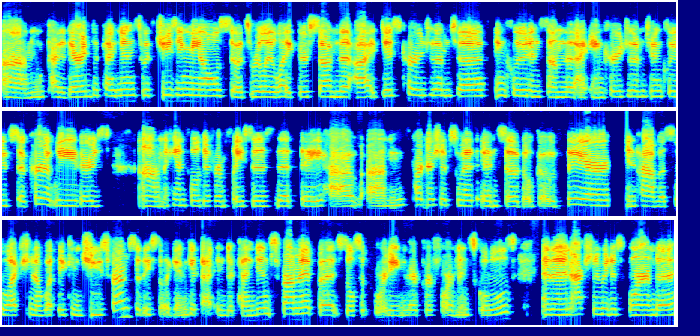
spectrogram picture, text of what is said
um, kind of their independence with choosing meals. So it's really like there's some that I discourage them to include and some that I encourage them to include. So currently there's um, a handful of different places that they have um, partnerships with, and so they'll go there and have a selection of what they can choose from. So they still, again, get that independence from it, but still supporting their performance goals. And then actually, we just formed a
